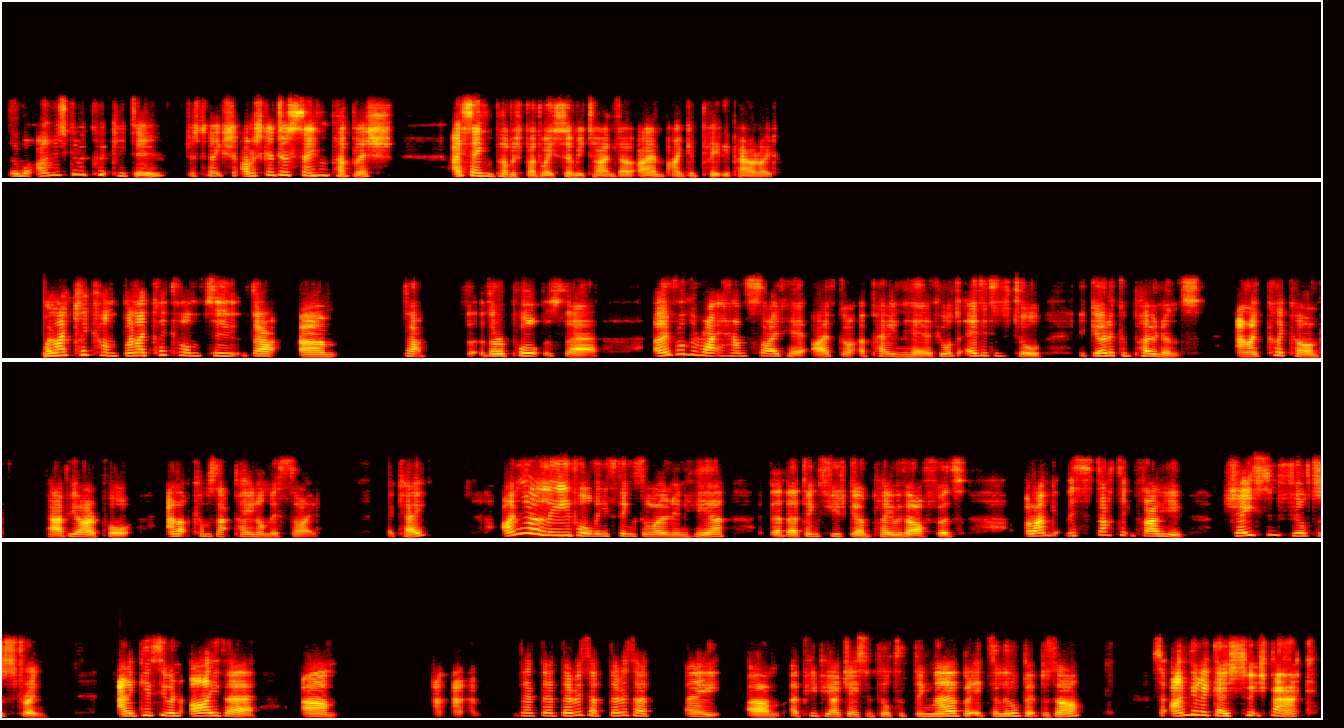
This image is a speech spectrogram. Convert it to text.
So what I'm just going to quickly do, just to make sure, I'm just going to do a save and publish. I save and publish, by the way, so many times. I, I'm I'm completely paranoid. When I click on when I click on to that um that the, the report that's there, over on the right hand side here, I've got a pane here. If you want to edit it at all, you go to components and I click on Power BI report and up comes that pane on this side. Okay. I'm going to leave all these things alone in here they're, they're things for you to go and play with afterwards. But I'm this static value, JSON filter string, and it gives you an I there. Um, there, there, there is a there is a a um a PPI JSON filter thing there, but it's a little bit bizarre. So I'm going to go switch back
